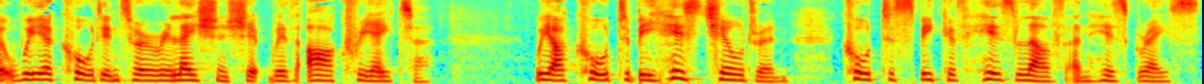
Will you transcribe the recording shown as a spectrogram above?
that we are called into a relationship with our Creator. We are called to be His children, called to speak of His love and His grace.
